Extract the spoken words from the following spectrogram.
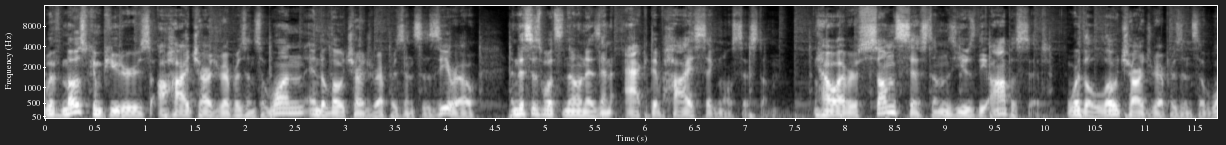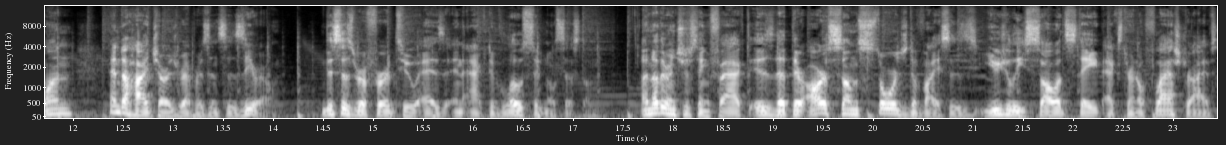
With most computers, a high charge represents a 1 and a low charge represents a 0, and this is what's known as an active high signal system. However, some systems use the opposite, where the low charge represents a 1 and a high charge represents a 0. This is referred to as an active low signal system. Another interesting fact is that there are some storage devices, usually solid state external flash drives,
